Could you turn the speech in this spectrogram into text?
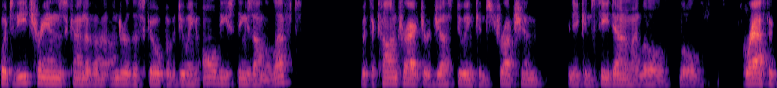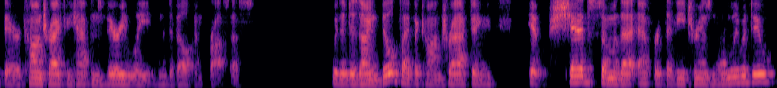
puts VTrans kind of uh, under the scope of doing all these things on the left with the contractor just doing construction. And you can see down in my little little graphic there, contracting happens very late in the development process. With a design build type of contracting, it sheds some of that effort that VTrans normally would do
